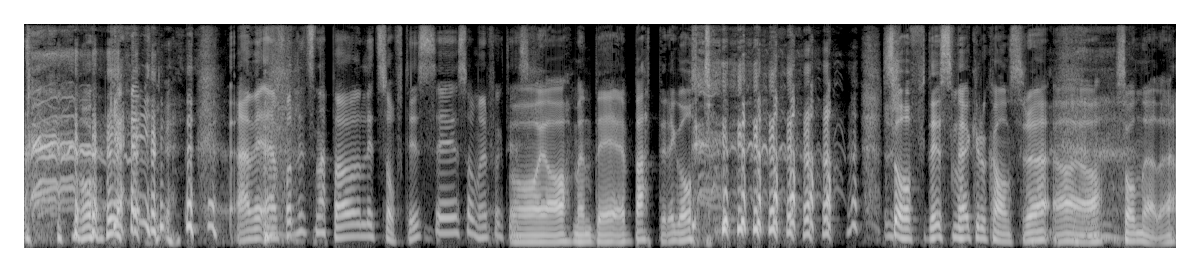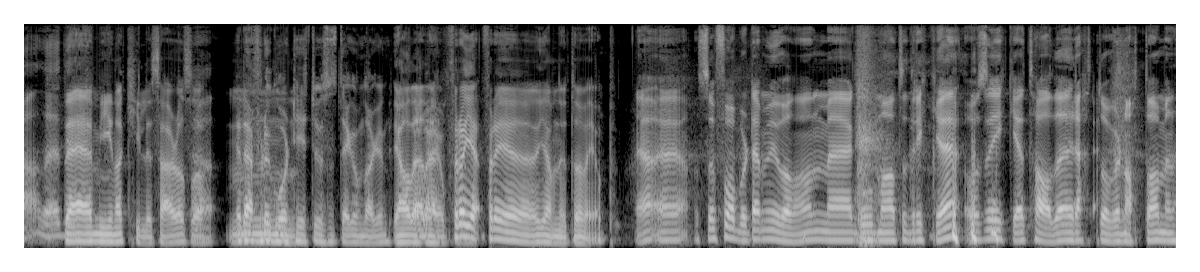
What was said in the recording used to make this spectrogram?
Ok! Jeg, jeg har fått litt snapper av litt softis i sommer, faktisk. Å ja, men det er bedre godt. Softis med krokansrød. Ja ja, sånn er det. Ja, det er det, er min akilleshæl, altså. Det er derfor du går 10 000 steg om dagen. Ja, det er det. For å, for å jevne ut og veie opp. Ja, ja, ja. Så få bort de uvanene med god mat og drikke, og så ikke ta det rett over natta, men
